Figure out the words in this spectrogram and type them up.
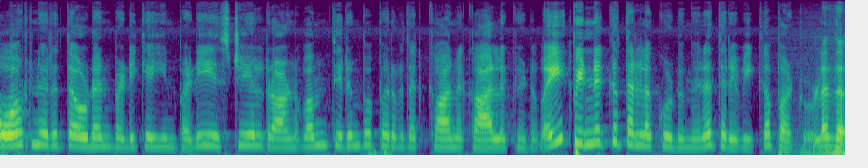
போர் நிறுத்த உடன்படிக்கையின்படி இஸ்ரேல் ராணுவம் திரும்ப பெறுவதற்கான காலக்கெடுவை பின்னுக்கு தள்ளக்கூடும் என தெரிவிக்கப்பட்டுள்ளது.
